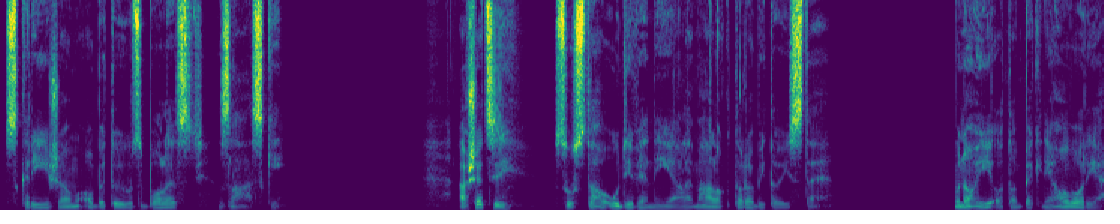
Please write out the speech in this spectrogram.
s krížom obetujúc bolesť z lásky. A všetci sú z toho udivení, ale málo kto robí to isté. Mnohí o tom pekne hovoria,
